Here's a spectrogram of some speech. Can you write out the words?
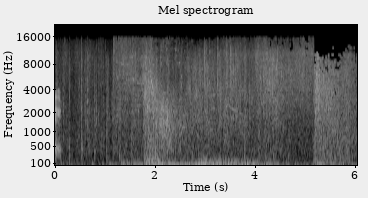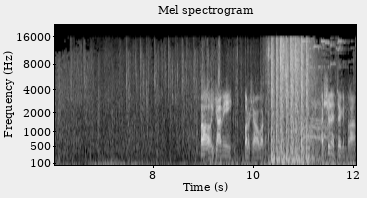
Eight. Oh, he got me. Water tower, water. I shouldn't have taken bomb.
